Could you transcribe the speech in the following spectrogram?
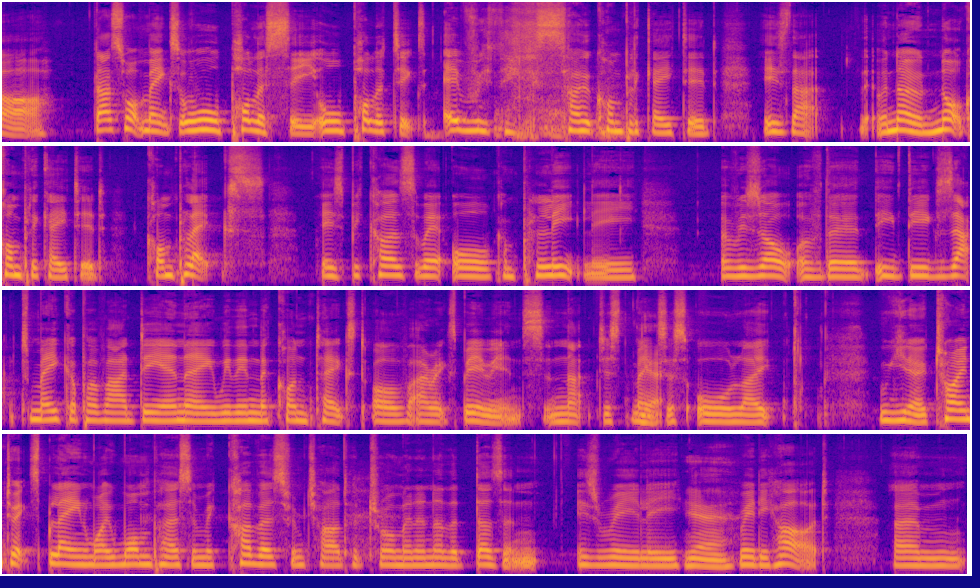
Are. That's what makes all policy, all politics, everything so complicated. Is that no, not complicated, complex. Is because we're all completely a result of the, the the exact makeup of our DNA within the context of our experience, and that just makes Yeah. us all like, you know, trying to explain why one person recovers from childhood trauma and another doesn't is really Yeah. really hard. Um,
